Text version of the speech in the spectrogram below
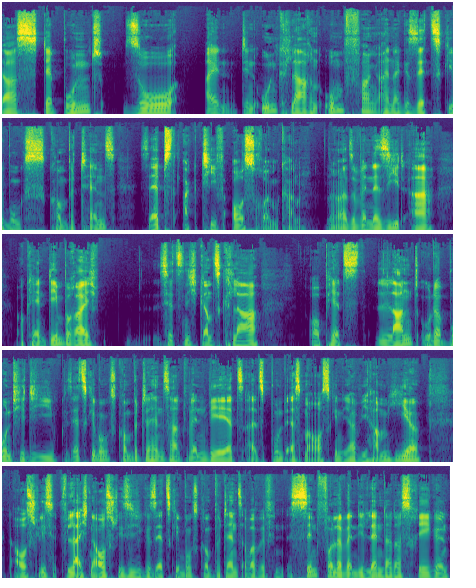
dass der Bund so ein, den unklaren Umfang einer Gesetzgebungskompetenz selbst aktiv ausräumen kann. Ne, also wenn er sieht, ah, okay, in dem Bereich ist jetzt nicht ganz klar, ob jetzt Land oder Bund hier die Gesetzgebungskompetenz hat, wenn wir jetzt als Bund erstmal ausgehen, ja, wir haben hier eine vielleicht eine ausschließliche Gesetzgebungskompetenz, aber wir finden es sinnvoller, wenn die Länder das regeln,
